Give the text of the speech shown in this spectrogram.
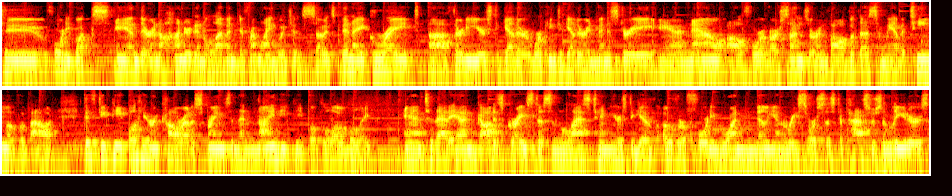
to 40 books, and they're in 111 different languages. So it's been a great uh, 30 years together, working together in ministry. And now all four of our sons are involved with us, and we have a team of about 50 people here in Colorado Springs and then 90 people globally. And to that end, God has graced us in the last 10 years to give over 41 million resources to pastors and leaders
